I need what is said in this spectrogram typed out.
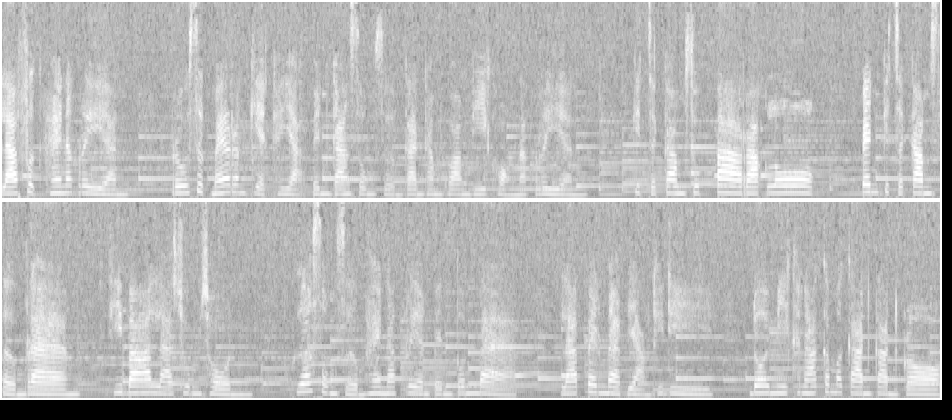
และฝึกให้นักเรียน รู้สึกไม่รังเกียจขยะเป็นการส่งเสริมการทำความดีของนักเรียน กิจกรรมซุปตารักโลก เป็นกิจกรรมเสริมแรง ที่บ้านและชุมชน เพื่อส่งเสริมให้นักเรียนเป็นต้นแบบ และเป็นแบบอย่างที่ดี โดยมีคณะกรรมการกลั่นกรอง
